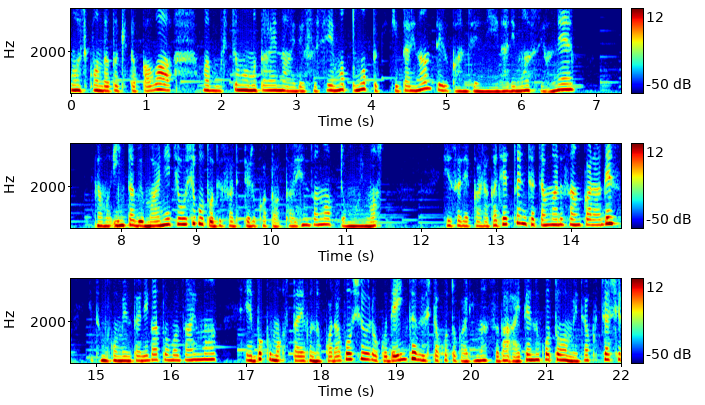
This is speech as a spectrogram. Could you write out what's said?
申し込んだ時とかは、まあ、質問も絶えないですしもっともっと聞きたいなっていう感じになりますよね。インタビュー毎日お仕事でされてる方は大変だなって思います。えそれからガジェットインちゃちゃまるさんからです。いつもコメントありがとうございます。え僕もスタイフのコラボ収録でインタビューしたことがありますが相手のことをめちゃくちゃ調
